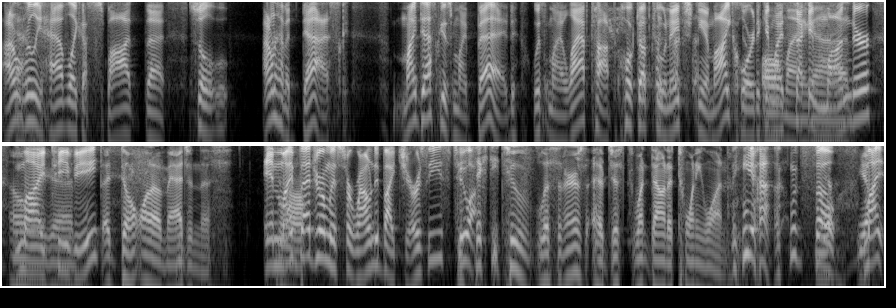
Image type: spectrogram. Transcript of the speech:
I don't really have like a spot that, so I don't have a desk. My desk is my bed with my laptop hooked up to an HDMI cord to get Oh my, my second God. monitor, Oh my, God. TV. I don't want to imagine this. And my bedroom is surrounded by jerseys too. These 62 listeners have just went down to 21. Yeah. So Yep. my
